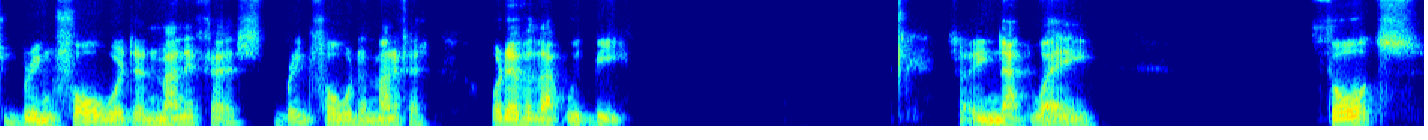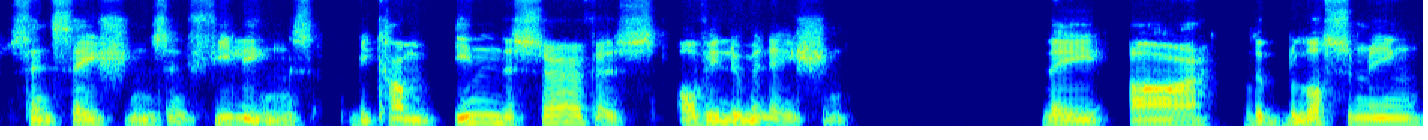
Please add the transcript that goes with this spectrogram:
to bring forward and manifest, bring forward and manifest whatever that would be. So, in that way, thoughts, sensations, and feelings become in the service of illumination. They are the blossoming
